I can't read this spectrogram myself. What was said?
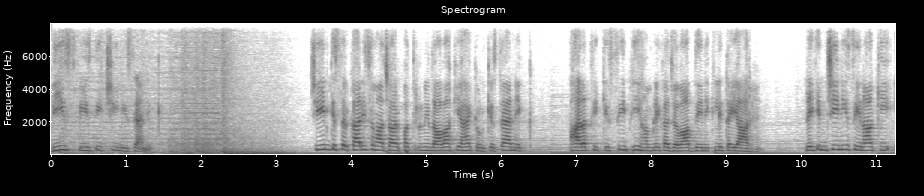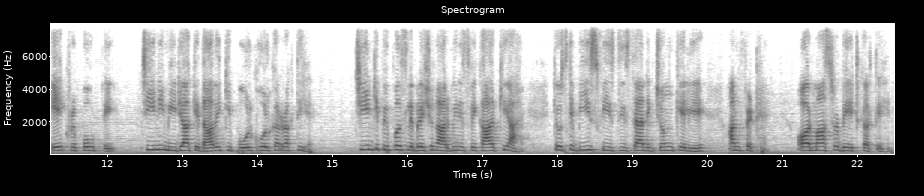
20 फ़ीसदी चीनी सैनिक। चीन के सरकारी समाचार पत्र ने दावा किया है कि उनके सैनिक भारत के किसी भी हमले का जवाब देने के लिए तैयार हैं। लेकिन चीनी सेना की एक रिपोर्ट ने चीनी मीडिया के दावे की पोल खोल कर रख दी है। चीन की पीपल्स लिबरेशन आर्मी ने स्वीकार किया है कि उसके 20 फ़ीसदी सैनिक जंग के लिए अनफिट हैं। और मास्टर बेट करते हैं।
